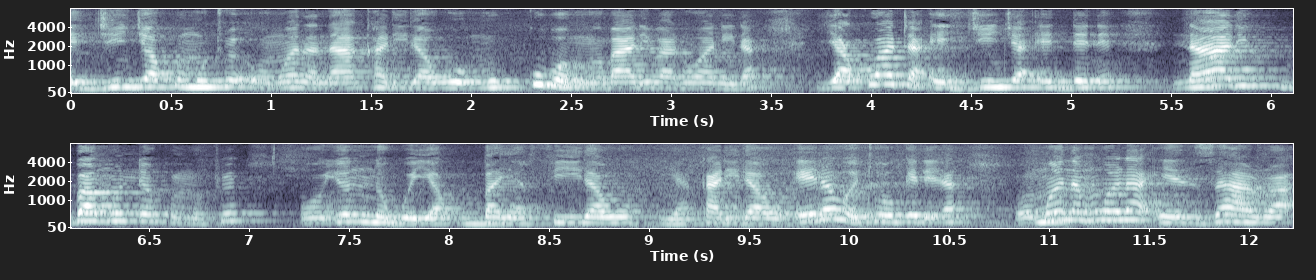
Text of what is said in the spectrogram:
ejjinja ku mutwe omwana n'akalirawo mu kkubo mwe baali balwanira yakwata ejjinja eddene n'alikuba munne ku mutwe oyo nno gwe yakuba yafiirawo yakalirawo. Era wetwogerera omwana muwala enzaalwa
